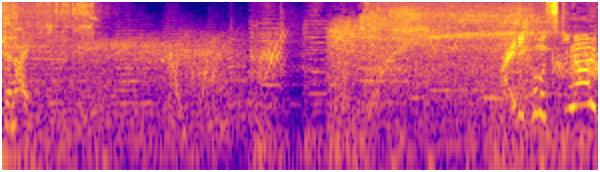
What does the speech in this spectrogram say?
けない。入り込む隙がある。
